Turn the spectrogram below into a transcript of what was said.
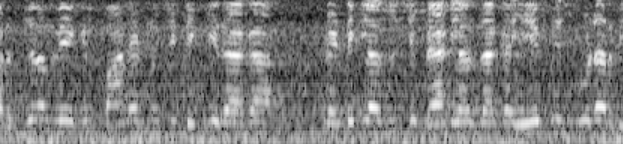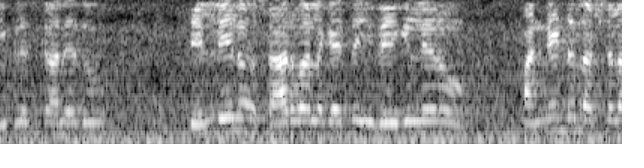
ఒరిజినల్ వెహికల్ బానెట్ నుంచి డిక్కీ దాకా ఫ్రంట్ క్లాస్ నుంచి బ్యాక్ క్లాస్ దాకా ఏ పీస్ కూడా రీప్లేస్ కాలేదు. ఢిల్లీలో సార్ వాళ్ళకైతే ఈ వెహికల్ నేను పన్నెండు లక్షల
